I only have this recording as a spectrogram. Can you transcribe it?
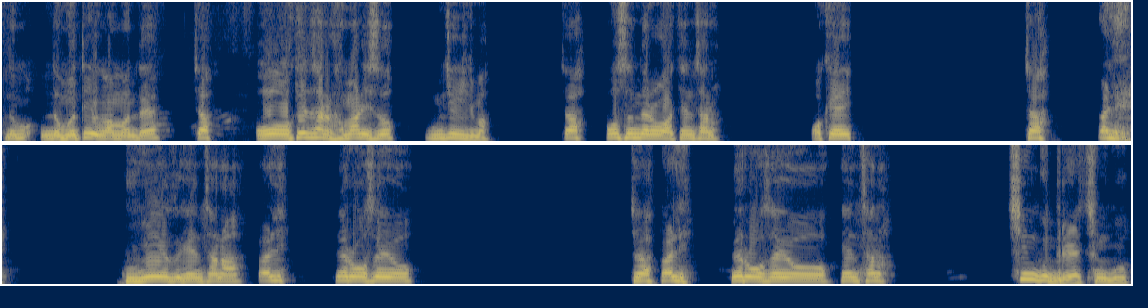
너무, 너무 뛰어가면 안 돼. 자, 어, 괜찮아. 가만히 있어. 움직이지 마. 자, 보스 내려와. 괜찮아. 오케이. 자, 빨리. 구경해도 괜찮아. 빨리 내려오세요. 자, 빨리 내려오세요. 괜찮아. 친구들이야, 친구.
